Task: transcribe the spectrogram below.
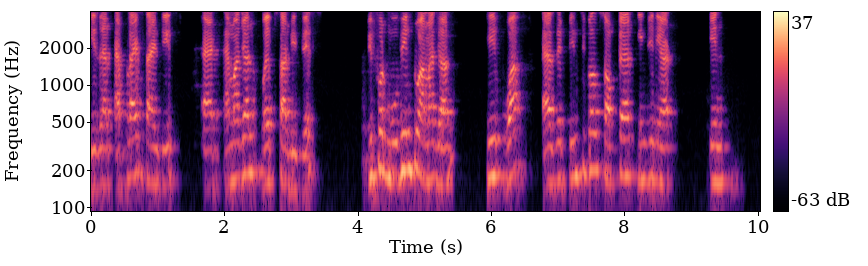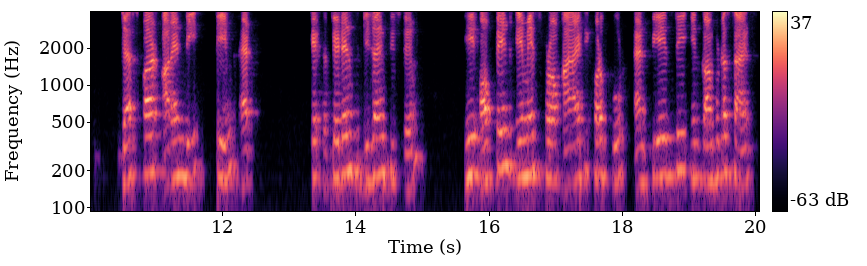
is an applied scientist at Amazon Web Services. Before moving to Amazon, he worked as a principal software engineer in Jasper R&D team at Cadence Design System he obtained MS from IIT Kharagpur and PhD in computer science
